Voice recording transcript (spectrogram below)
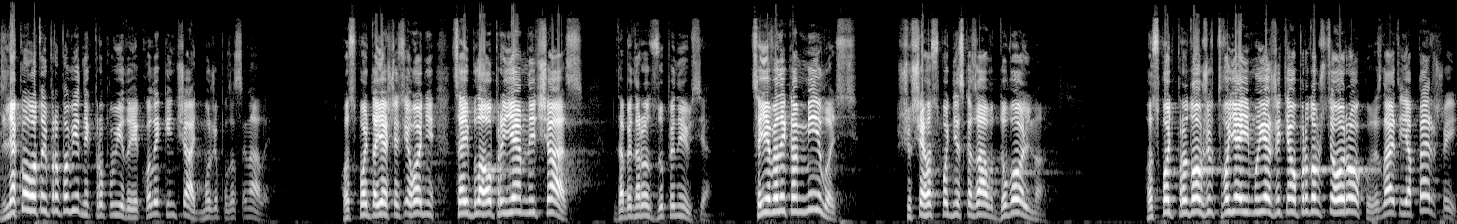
Для кого той проповідник проповідує, коли кінчать, може, позасинали. Господь дає ще сьогодні цей благоприємний час, даби народ зупинився. Це є велика милость, що ще Господь не сказав довольно. Господь продовжив твоє і моє життя впродовж цього року. Ви знаєте, я перший,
